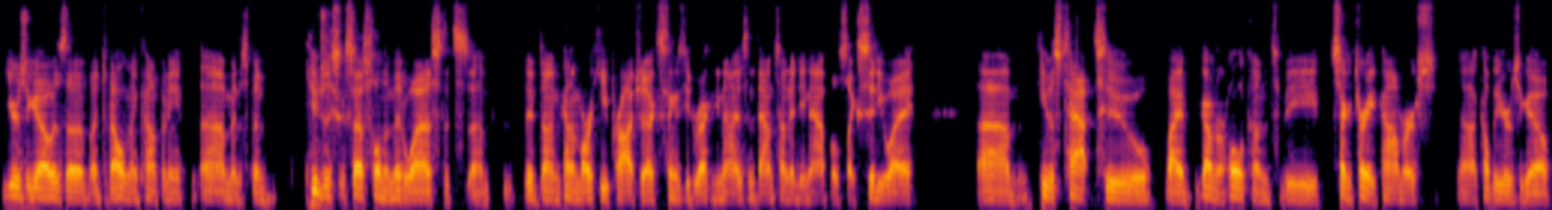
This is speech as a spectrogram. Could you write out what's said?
years ago as a, a development company, um, and it's been hugely successful in the Midwest. It's uh, they've done kind of marquee projects, things you'd recognize in downtown Indianapolis, like Cityway. Um, he was tapped to by Governor Holcomb to be Secretary of Commerce uh, a couple years ago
